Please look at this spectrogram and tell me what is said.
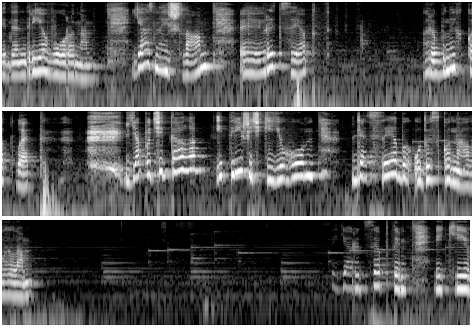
від Андрія Ворона. Я знайшла е, рецепт грибних котлет. Я почитала і трішечки його для себе удосконалила. Я рецепти, які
